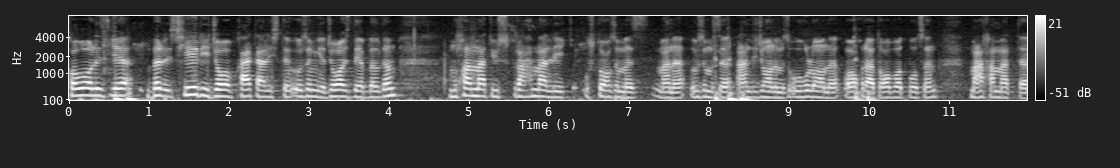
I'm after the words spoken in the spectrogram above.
savolingizga bir she'riy javob qaytarishni o'zimga joiz deb bildim. Muhammad yusuf rahmatlik ustozimiz mana o'zimizni andijonimiz o'g'loni oxirati obod bo'lsin. Marhamatda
